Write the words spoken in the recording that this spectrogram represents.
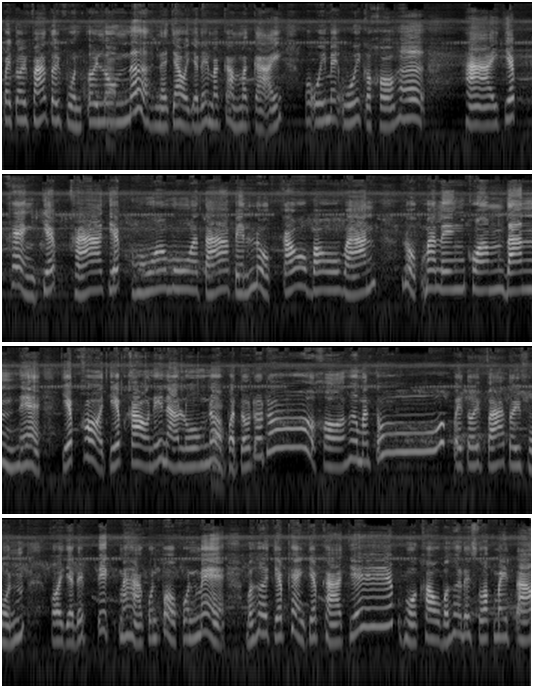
ไปตัวฟ้าตัวฝนตัวลมเนอะนะเจ้าจะได้มากำมากายพ่ออุ้ยแม่อุ้ยก็ขอเฮอหายเจ็บแข้งเจ็บขาเจ็บหัวมัวตาเป็นโรคเกาเบาหวานโรคมะเร็งความดันเนี่ยเจ็บข้อเจ็บเข่านี่นะลงเนอะปะโตโตโตขอให้มันตกไปตัวฟ้าตัวฝน ออย่าได้ปิกมาหาคนพ่อคนแม่ บ่เฮอเจ็บแข้งเจ็บขาเจ็บหัวเข่าบ่เฮอได้ซวกไม่เต้า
